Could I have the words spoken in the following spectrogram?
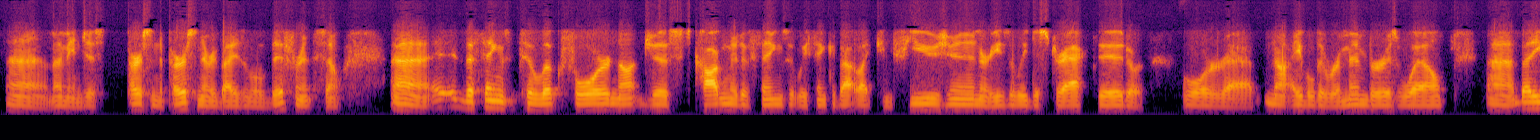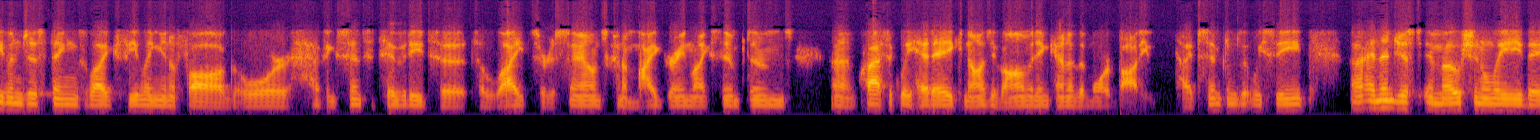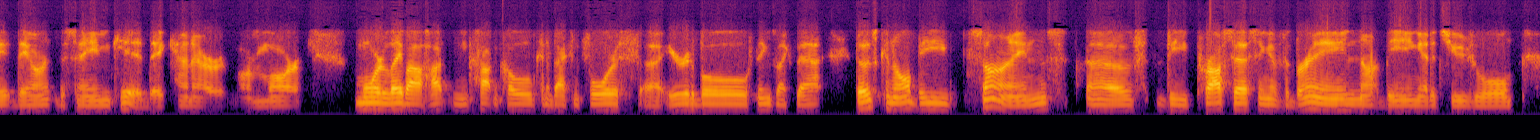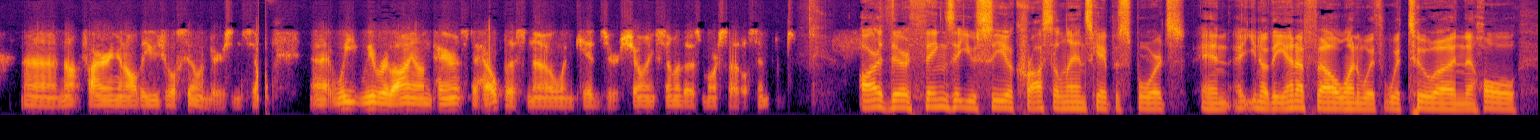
Um, I mean, just person to person, everybody's a little different. So, uh, the things to look for, not just cognitive things that we think about like confusion or easily distracted or or uh, not able to remember as well. Uh, but even just things like feeling in a fog or having sensitivity to, to lights or to sounds, kind of migraine like symptoms, um, classically headache, nausea, vomiting, kind of the more body type symptoms that we see. Uh, and then just emotionally, they, they aren't the same kid. They kind of are, are more more labile, hot and hot and cold, kind of back and forth, uh, irritable, things like that. Those can all be signs of the processing of the brain not being at its usual, uh, not firing on all the usual cylinders. And so uh, we, we rely on parents to help us know when kids are showing some of those more subtle symptoms. Are there things that you see across the landscape of sports and, uh, you know, the NFL one with, with Tua and the whole –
